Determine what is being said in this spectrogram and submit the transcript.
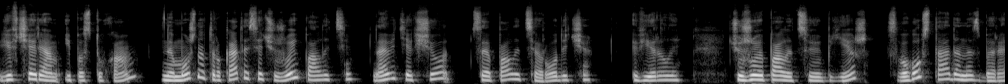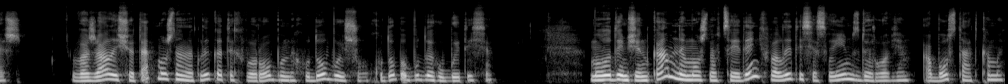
Вівчарям і пастухам не можна торкатися чужої палиці, навіть якщо це палиця родича. Вірили, чужою палицею б'єш, свого стада не збереш. Вважали, що так можна накликати хворобу на худобу і що худоба буде губитися. Молодим жінкам не можна в цей день хвалитися своїм здоров'ям або статками.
